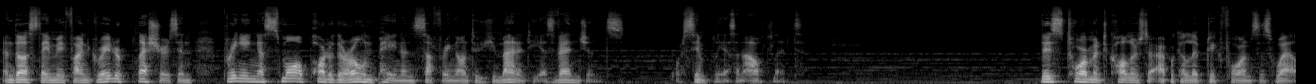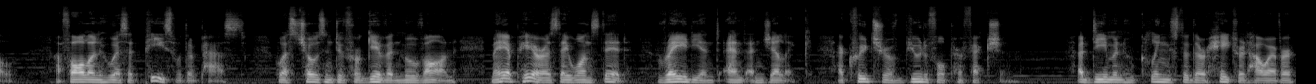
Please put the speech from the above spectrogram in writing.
and thus they may find greater pleasures in bringing a small part of their own pain and suffering onto humanity as vengeance, or simply as an outlet. This torment colors their apocalyptic forms as well. A fallen who is at peace with their past, who has chosen to forgive and move on, may appear as they once did, radiant and angelic, a creature of beautiful perfection. A demon who clings to their hatred, however,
